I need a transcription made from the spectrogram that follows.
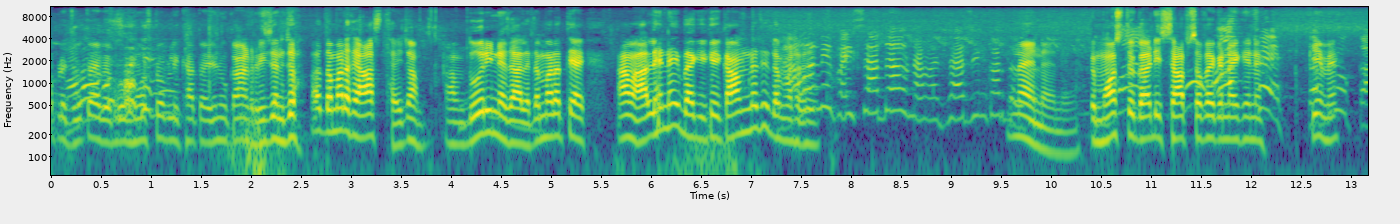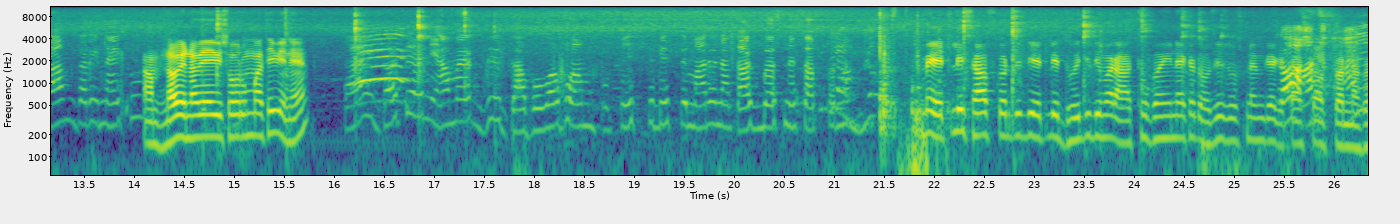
આપણે જોતા હોય બહુ મોસ્ટ ઓફલી થતા હોય એનું કારણ રીઝન જો. તમારાથી આશ થાય જો આમ આમ દોરીને જ હાલે. તમારાથી આમ હાલે નહીં બાકી કંઈ કામ નથી તમારે. નહીં નહીં નહીં. મસ્ત ગાડી સાફ સફાઈ કરી નાખીને. કેમ હે? કામ કરી નાખ્યું? આમ નવે નવે આવી એક જે પીસતી પીસતી મારે ના મેં એટલી સાફ કરી દીધી એટલી ધોઈ દીધી મારા હાથું ઘણી નાખે તો હજી જોશને એમ કે કાચ સાફ કરી નાખો.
